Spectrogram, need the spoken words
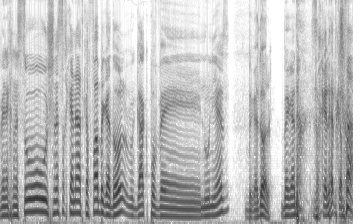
ונכנסו שני שחקני התקפה בגדול, גקפו ונוניז. בגדול. בגדול. שחקני התקפה.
